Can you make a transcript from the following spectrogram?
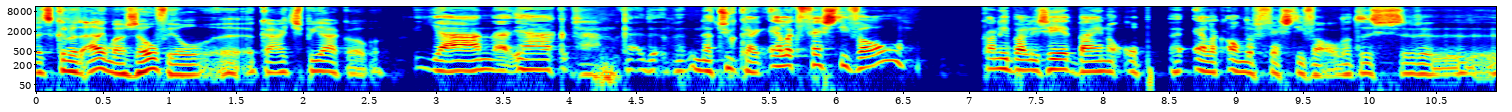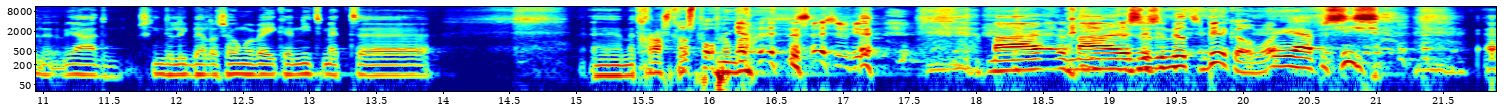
Mensen kunnen uiteindelijk maar zoveel uh, kaartjes per jaar kopen. Ja, nou, ja, natuurlijk. Kijk, elk festival cannibaliseert bijna op eh, elk ander festival. Dat is uh, ja, de, misschien de Libelle Zomerweken niet met. Uh, met graspop. Ja, maar, maar dus er een mailtje binnenkomen hoor. Ja, precies. uh,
